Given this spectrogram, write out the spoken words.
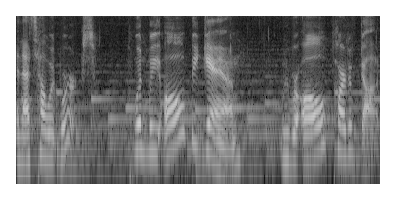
And that's how it works. When we all began, we were all part of God.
